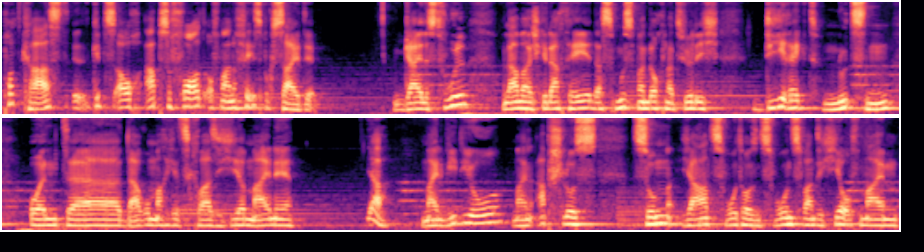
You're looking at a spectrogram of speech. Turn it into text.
Podcast äh, gibt es auch ab sofort auf meiner Facebook-Seite. Geiles Tool. Und da habe ich gedacht, hey, das muss man doch natürlich direkt nutzen. Und äh, darum mache ich jetzt quasi hier meine, ja, mein Video, meinen Abschluss zum Jahr 2022 hier auf meinem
